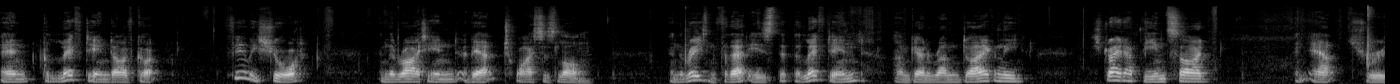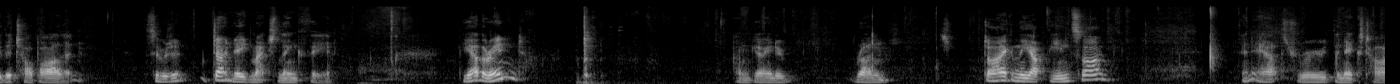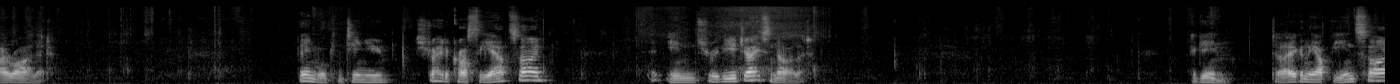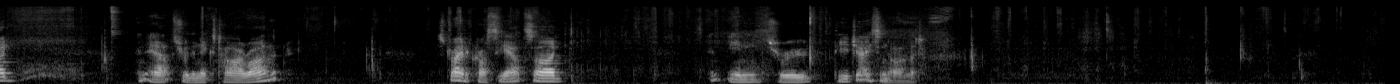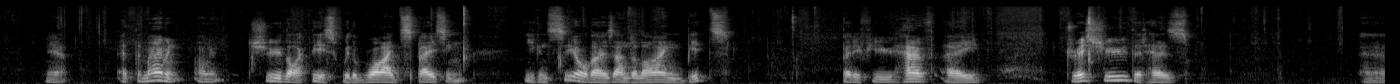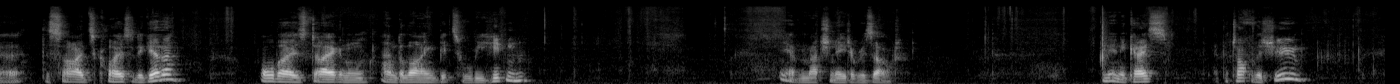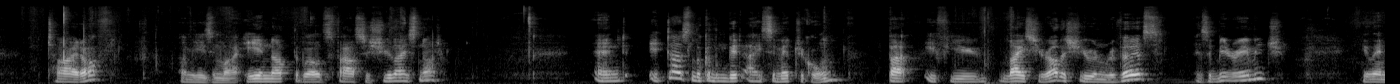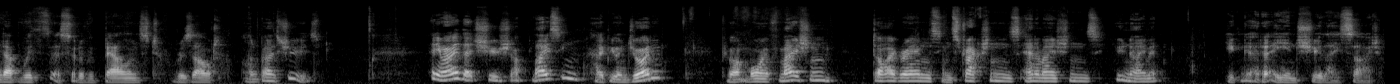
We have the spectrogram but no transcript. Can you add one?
and the left end I've got fairly short and the right end about twice as long. And the reason for that is that the left end I'm going to run diagonally straight up the inside and out through the top eyelet. So we don't need much length there. The other end I'm going to run diagonally up the inside and out through the next higher eyelet. Then we'll continue straight across the outside in through the adjacent eyelet. Again, diagonally up the inside and out through the next higher eyelet, straight across the outside and in through the adjacent eyelet. Now, at the moment on a shoe like this with a wide spacing, you can see all those underlying bits but if you have a dress shoe that has uh, the sides closer together all those diagonal underlying bits will be hidden. You have a much neater result. In any case at the top of the shoe tie it off. I'm using my Ian knot the world's fastest shoelace knot. And it does look a little bit asymmetrical but if you lace your other shoe in reverse as a mirror image you'll end up with a sort of a balanced result on both shoes. Anyway, that's shoe shop lacing. Hope you enjoyed it. If you want more information, diagrams, instructions, animations, you name it, you can go to Ian's Shoelace site.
